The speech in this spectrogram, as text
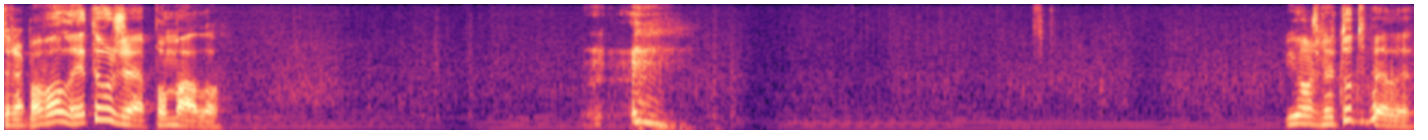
Треба валити вже помало. Його ж не тут вбили?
